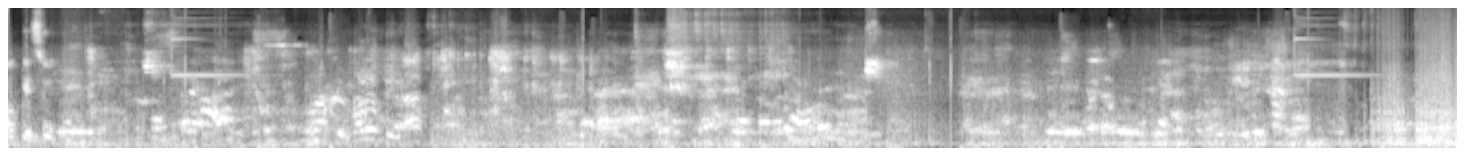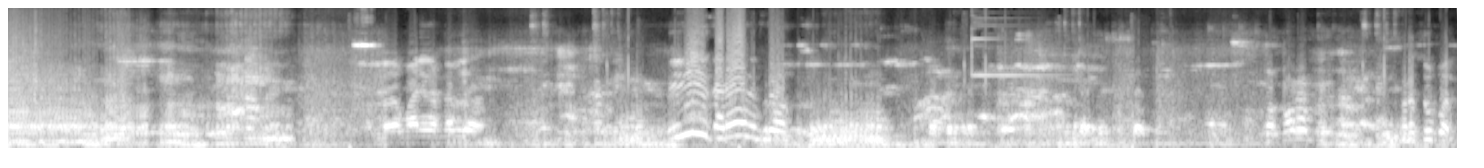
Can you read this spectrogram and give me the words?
okay super Thank you. Review கிடையாது ப்ரோ சூப்பர்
